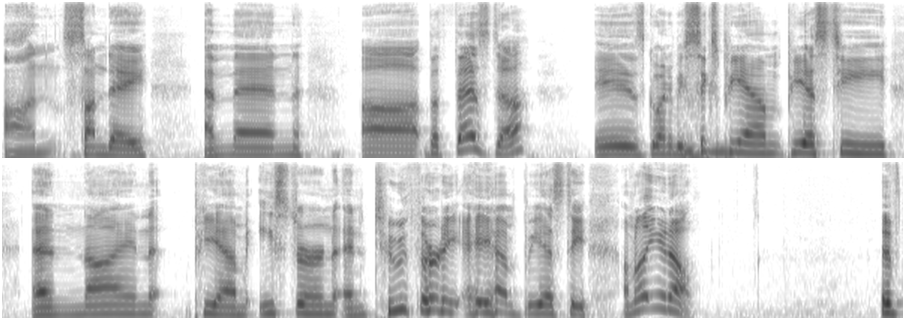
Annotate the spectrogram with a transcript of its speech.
on Sunday. And then uh Bethesda is going to be 6 p.m. PST and 9 p.m. Eastern and 2:30 a.m. BST. I'm gonna let you know. If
